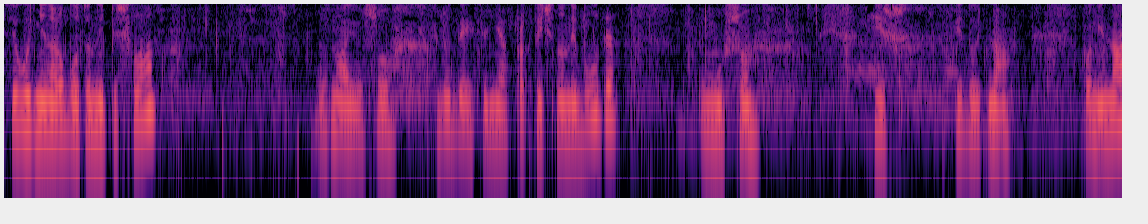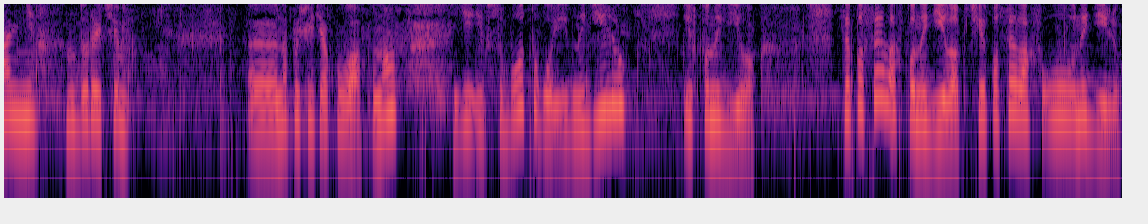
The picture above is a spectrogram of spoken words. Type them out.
Сьогодні на роботу не пішла. Знаю, що людей сьогодні практично не буде, тому що всі ж підуть на помінальні. Ну, до речі, е, напишіть, як у вас. У нас є і в суботу, і в неділю, і в понеділок. Це по селах в понеділок чи по селах у неділю?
